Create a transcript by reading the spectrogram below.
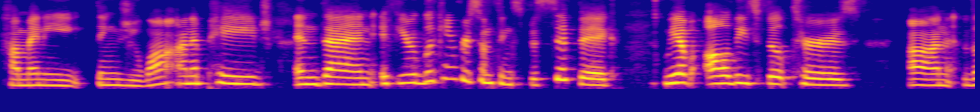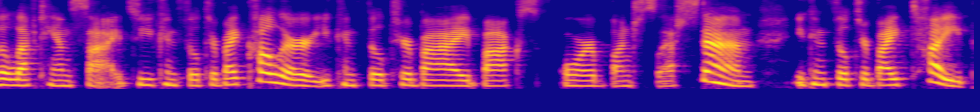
how many things you want on a page. And then if you're looking for something specific, we have all these filters on the left-hand side. So you can filter by color, you can filter by box or bunch slash stem, you can filter by type.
